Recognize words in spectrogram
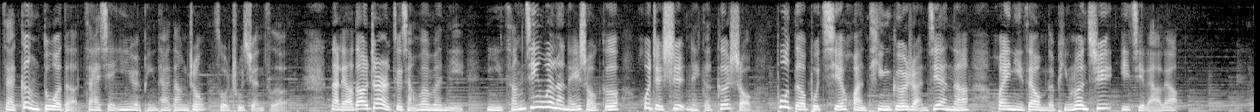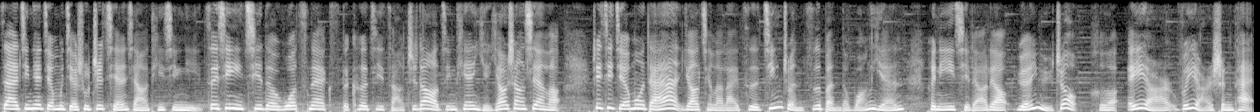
在更多的在线音乐平台当中做出选择。那聊到这儿，就想问问你，你曾经为了哪首歌，或者是哪个歌手，不得不切换听歌软件呢？欢迎你在我们的评论区一起聊聊。在今天节目结束之前，想要提醒你，最新一期的 What's Next 的科技早知道今天也要上线了。这期节目答案邀请了来自精准资本的王岩，和你一起聊聊元宇宙和 AR VR 生态。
